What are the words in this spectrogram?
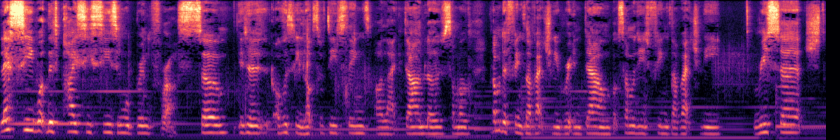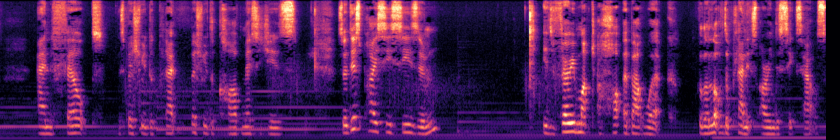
let's see what this Pisces season will bring for us. So, you know, obviously, lots of these things are like downloads. Some of some of the things I've actually written down, but some of these things I've actually researched and felt, especially the especially the card messages. So, this Pisces season is very much a hot about work a lot of the planets are in the sixth house.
